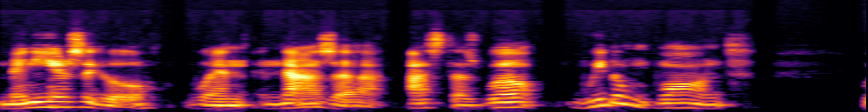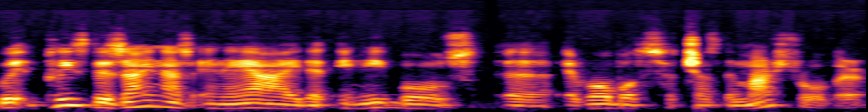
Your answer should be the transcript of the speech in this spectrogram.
many years ago when NASA asked us, well, we don't want, we, please design us an AI that enables uh, a robot such as the Mars rover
